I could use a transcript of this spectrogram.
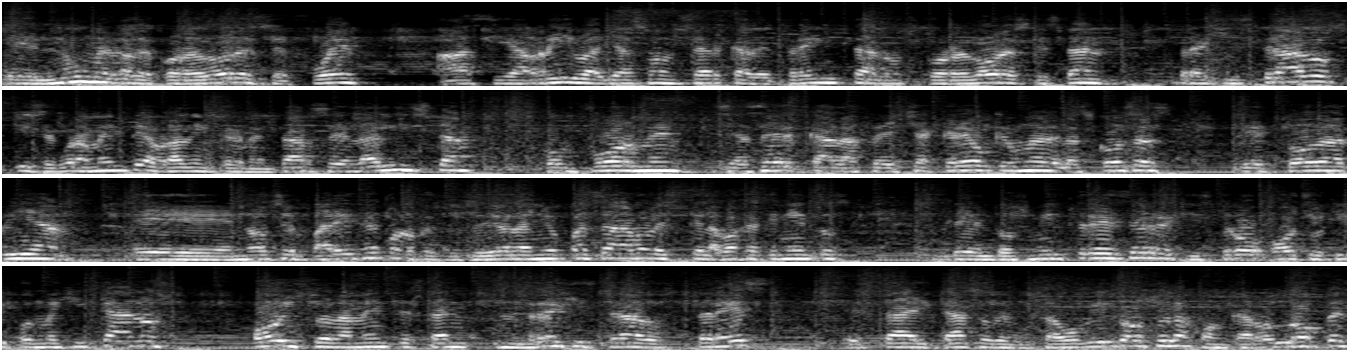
el número de corredores se fue hacia arriba, ya son cerca de 30 los corredores que están registrados y seguramente habrá de incrementarse la lista conforme se acerca la fecha. Creo que una de las cosas que todavía eh, no se empareja con lo que sucedió el año pasado es que la Baja 500 del 2013 registró 8 equipos mexicanos, hoy solamente están registrados 3, está el caso de Gustavo Vildósola, Juan Carlos López,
